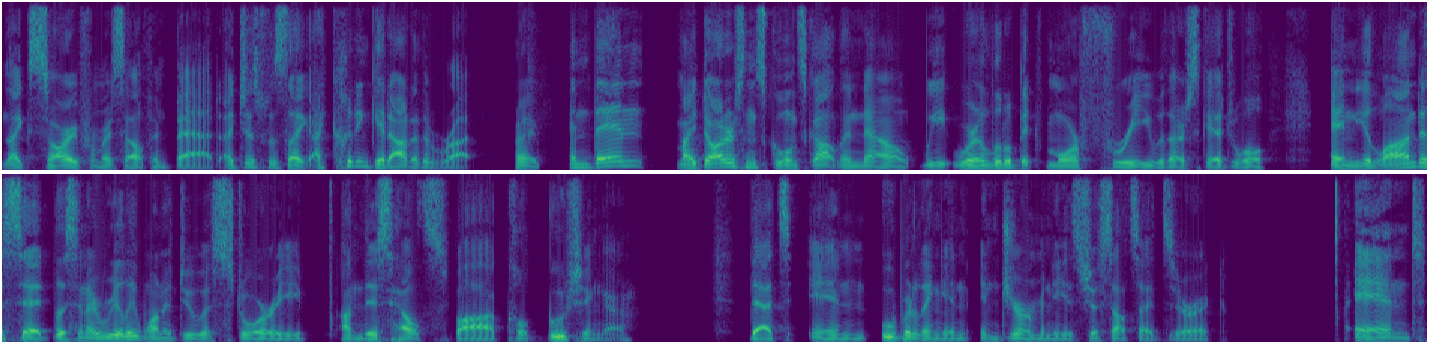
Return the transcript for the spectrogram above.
like sorry for myself and bad. I just was like, I couldn't get out of the rut. Right. And then my daughter's in school in Scotland now. We we're a little bit more free with our schedule. And Yolanda said, listen, I really want to do a story on this health spa called Buchinger. That's in Uberlingen in Germany. It's just outside Zurich. And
